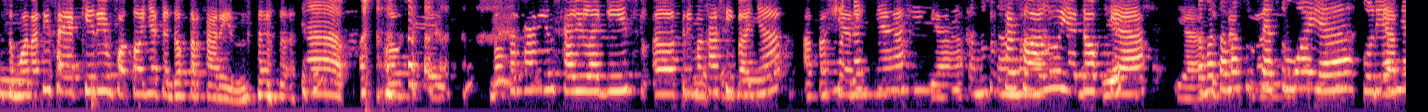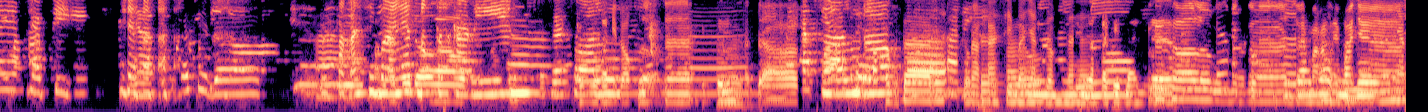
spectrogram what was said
Semua nanti saya kirim fotonya ke dokter Karin. Siap. Oke. Okay. Dokter Karin sekali lagi uh, terima kasih banyak atas sharingnya. Ya. Sama -sama. Sukses selalu ya dok ya. ya. Ya. Sama-sama sukses, sukses semua ya. Kuliahnya ya, yang happy. Ya, terima kasih dok. Terima kasih banyak dokter Karin. Sukses selalu. Dokter. Sehat selalu dokter. Terima kasih banyak dokter. Sukses selalu dokter. Terima kasih banyak.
